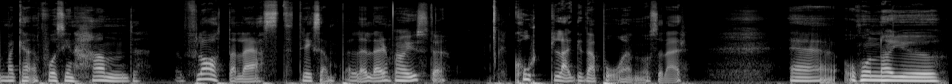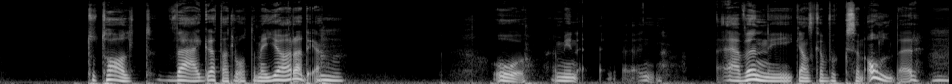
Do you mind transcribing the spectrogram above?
man kan få sin handflata läst till exempel. Eller Ja, just det. kort lagda på en och sådär. Eh, och hon har ju totalt vägrat att låta mig göra det. Mm. Och mean, eh, även i ganska vuxen ålder. Mm.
